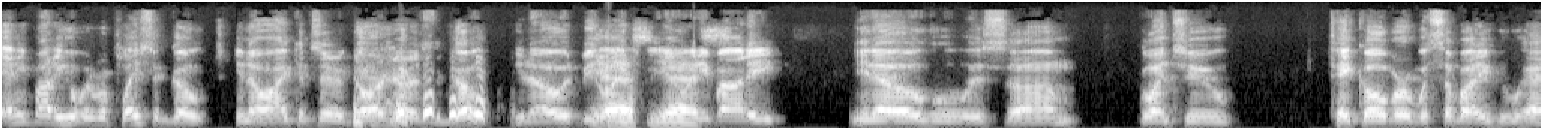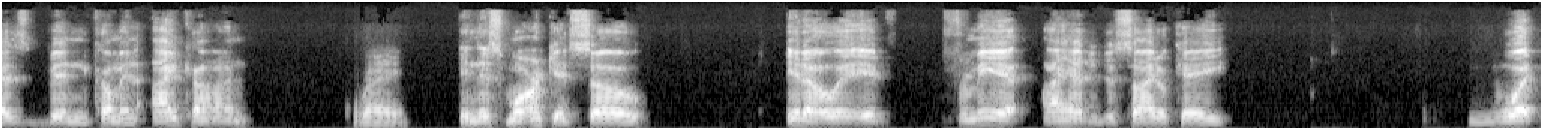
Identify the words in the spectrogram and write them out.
anybody who would replace a goat. You know, I consider Gardner as a goat. You know, it'd be yes, like, you yes. know, anybody, you know, who is um, going to take over with somebody who has been become an icon right in this market so you know it for me i had to decide okay what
